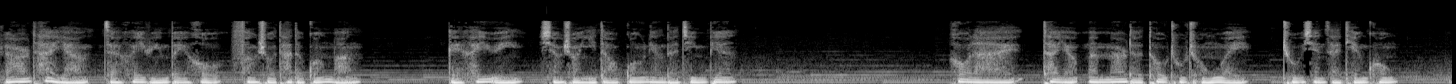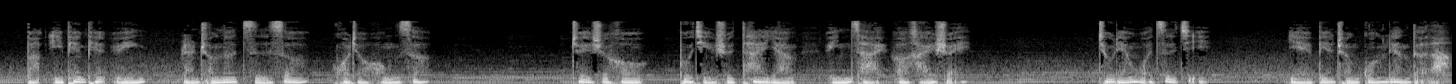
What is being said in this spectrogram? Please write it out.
然而，太阳在黑云背后放射它的光芒，给黑云镶上一道光亮的金边。后来，太阳慢慢的透出重围，出现在天空，把一片片云染成了紫色或者红色。这时候，不仅是太阳、云彩和海水，就连我自己也变成光亮的了。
